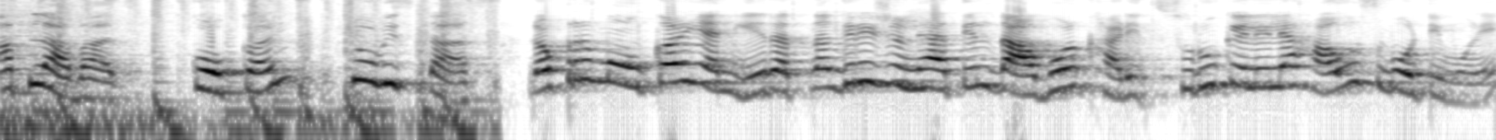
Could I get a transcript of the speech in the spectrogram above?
आपला आवाज. कोकण चोवीस तास. डॉक्टर मोकळ यांनी रत्नागिरी जिल्ह्यातील दाभोळ खाडीत सुरू केलेल्या हाऊस बोटीमुळे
